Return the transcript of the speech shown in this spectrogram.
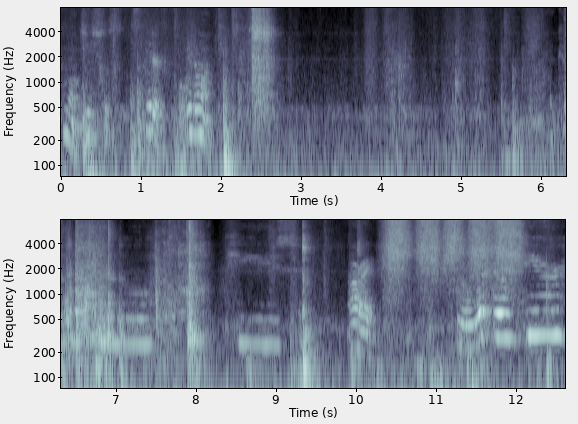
come on, let's get her. What we doing? Handle, keys. All right. So what goes here?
